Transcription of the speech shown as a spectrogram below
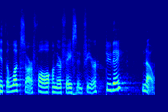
at the Luxor fall on their face in fear. Do they? No.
